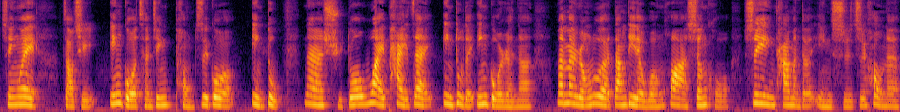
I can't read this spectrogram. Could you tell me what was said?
是因为早期英国曾经统治过印度，那许多外派在印度的英国人呢，慢慢融入了当地的文化生活，适应他们的饮食之后呢，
